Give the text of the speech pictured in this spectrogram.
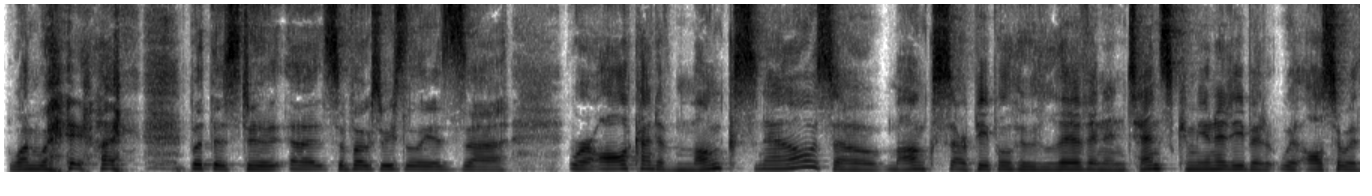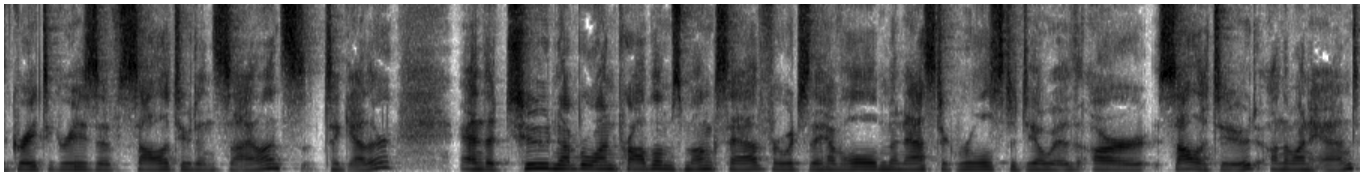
One way I put this to uh, some folks recently is uh, we're all kind of monks now. So monks are people who live in intense community, but also with great degrees of solitude and silence together. And the two number one problems monks have, for which they have whole monastic rules to deal with, are solitude on the one hand,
